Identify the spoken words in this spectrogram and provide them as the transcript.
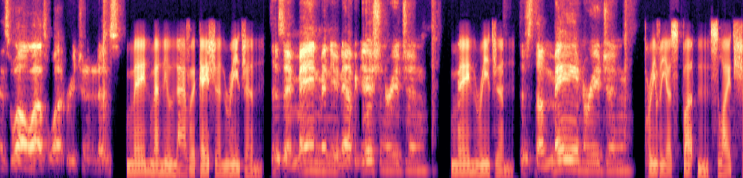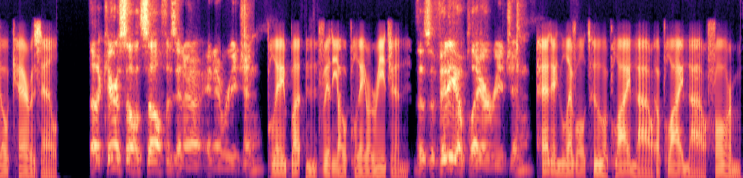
as well as what region it is. Main menu navigation region. There's a main menu navigation region. Main region. There's the main region. Previous button slideshow carousel. The carousel itself is in a, in a region. Play button video player region. There's a video player region. Heading level 2 apply now apply now form.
